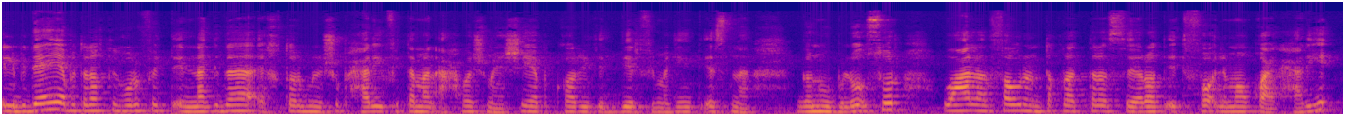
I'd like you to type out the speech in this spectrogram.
البداية بتلقي غرفة النجدة اختار بنشوب حريق في 8 أحواش ماشية بقرية الدير في مدينة إسنا جنوب الأقصر وعلى الفور انتقلت ثلاث سيارات إطفاء لموقع الحريق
